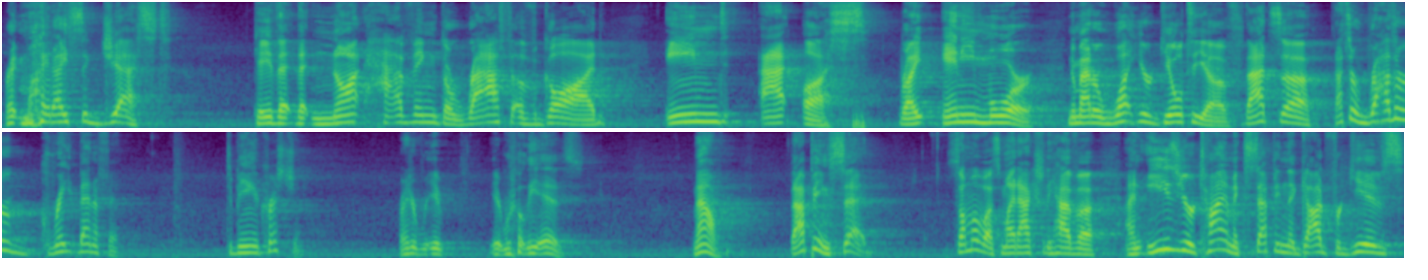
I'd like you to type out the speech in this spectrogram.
Right? Might I suggest, okay, that, that not having the wrath of God aimed at us, right, anymore, no matter what you're guilty of, that's a, that's a rather great benefit to being a Christian, right? It, it, it really is. Now, that being said, some of us might actually have a, an easier time accepting that God forgives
